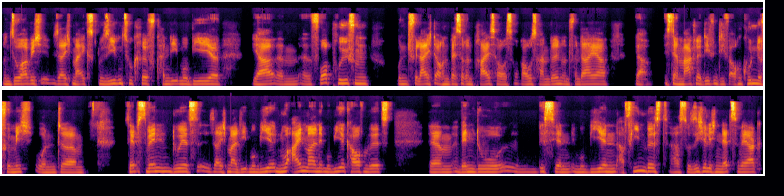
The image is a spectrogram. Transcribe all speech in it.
Und so habe ich, sage ich mal, exklusiven Zugriff, kann die Immobilie ja ähm, äh, vorprüfen und vielleicht auch einen besseren Preis raus, raushandeln. Und von daher, ja, ist der Makler definitiv auch ein Kunde für mich. Und ähm, selbst wenn du jetzt, sage ich mal, die Immobilie nur einmal eine Immobilie kaufen willst, ähm, wenn du ein bisschen immobilienaffin bist, hast du sicherlich ein Netzwerk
